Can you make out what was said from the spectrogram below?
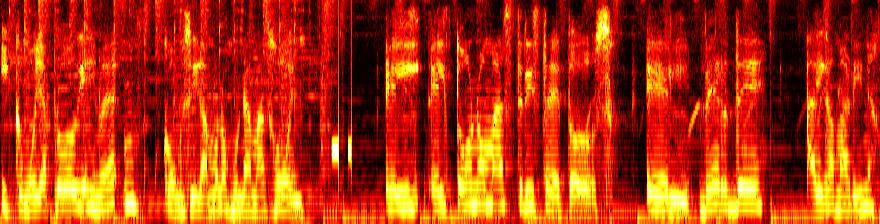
y como ya probó 19, mm, consigámonos una más joven. El, el tono más triste de todos, el verde alga marina.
